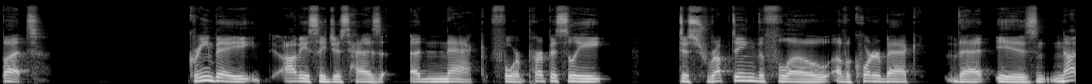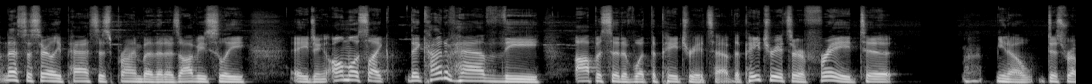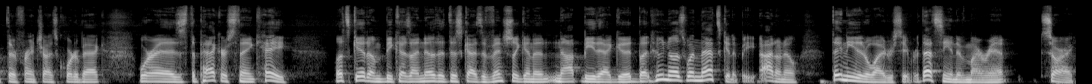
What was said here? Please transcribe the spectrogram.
but Green Bay obviously just has a knack for purposely disrupting the flow of a quarterback that is not necessarily past his prime, but that is obviously aging. Almost like they kind of have the opposite of what the Patriots have. The Patriots are afraid to, you know, disrupt their franchise quarterback, whereas the Packers think, hey, let's get him because I know that this guy's eventually going to not be that good, but who knows when that's going to be? I don't know. They needed a wide receiver. That's the end of my rant. Sorry.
